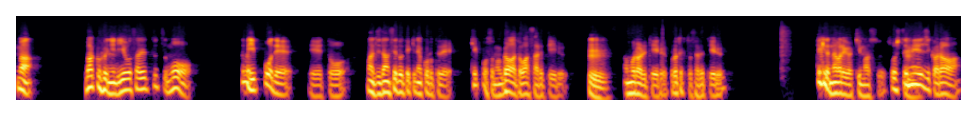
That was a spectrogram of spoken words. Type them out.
まあ、幕府に利用されつつも、でも一方で、えっ、と、まあ、示談制度的なことで、結構そのガードはされている、うん。守られている、プロテクトされている、的な流れが来ます。そしてうん明治から、ちょ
